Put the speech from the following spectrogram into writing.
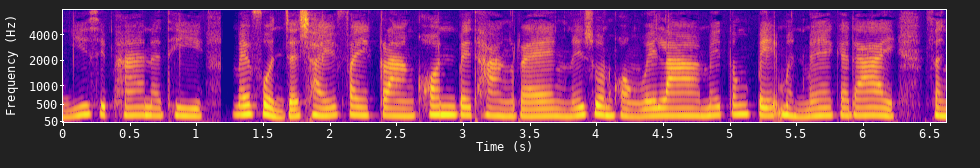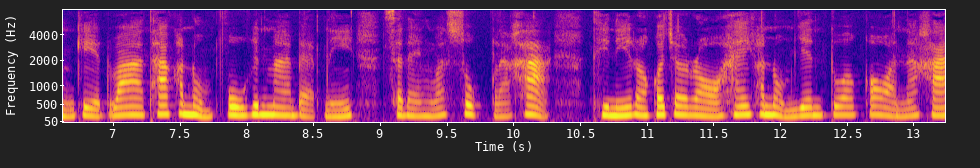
20-25 นาที แม่ฝนจะใช้ไฟกลางค่อนไปทางแรง ในส่วนของเวลาไม่ต้องเป๊ะเหมือนแม่ก็ได้ สังเกตว่าถ้าขนมฟูขึ้นมาแบบนี้ แสดงว่าสุกแล้วค่ะ ทีนี้เราก็จะรอให้ขนมเย็นตัวก่อนนะคะ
